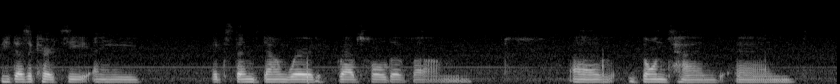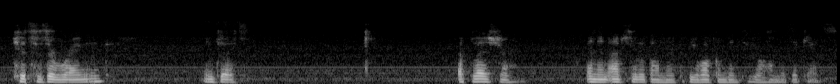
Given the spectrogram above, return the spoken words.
he does a curtsy and he extends downward, grabs hold of um, of Don's hand and kisses a ring, and just a pleasure and an absolute honor to be welcomed into your home as a guest.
